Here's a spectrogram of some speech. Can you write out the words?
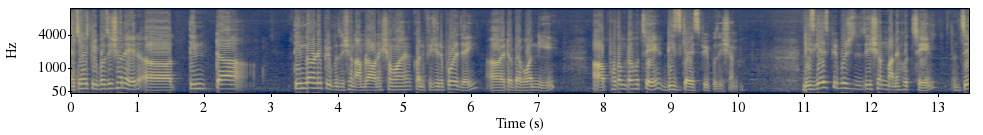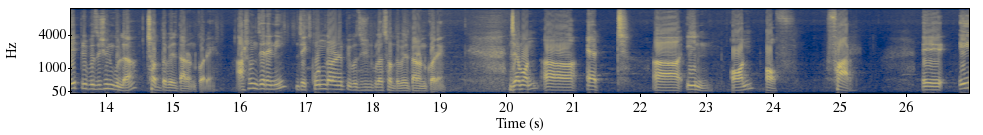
Actually prepositionের uh, তিনটা তিন ধরনের প্রিপোজিশন আমরা অনেক সময় কনফিউশনে পড়ে যাই uh, এটা ব্যবহার নিয়ে Uh, প্রথমটা হচ্ছে ডিসগাইজ প্রিপোজিশন ডিসগাইজ প্রিপোজিশন মানে হচ্ছে যে প্রিপোজিশনগুলো ছদ্মবেশ ধারণ করে আসুন জেনে নিই যে কোন ধরনের প্রিপোজিশনগুলো ছদ্মবেশ ধারণ করে যেমন at in on of for এই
